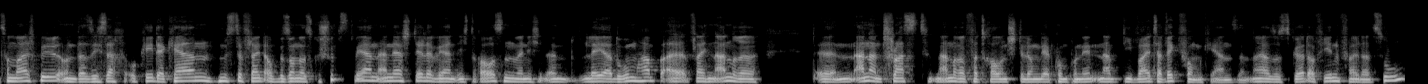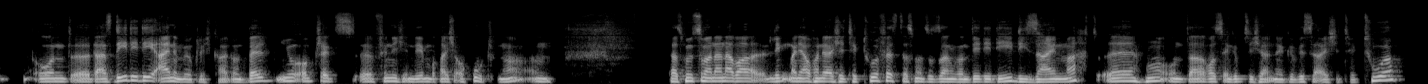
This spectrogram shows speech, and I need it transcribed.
zum Beispiel und dass ich sage, okay, der Kern müsste vielleicht auch besonders geschützt werden an der Stelle, während ich draußen, wenn ich ein Layer drum habe, äh, vielleicht eine andere, äh, einen anderen Trust, eine andere Vertrauensstellung der Komponenten habe, die weiter weg vom Kern sind. Ne? Also es gehört auf jeden Fall dazu und äh, da ist DDD eine Möglichkeit und Value Objects äh, finde ich in dem Bereich auch gut. Ne? Das müsste man dann aber, linkt man ja auch in der Architektur fest, dass man sozusagen so ein DDD-Design macht äh, ne, und daraus ergibt sich halt eine gewisse Architektur.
